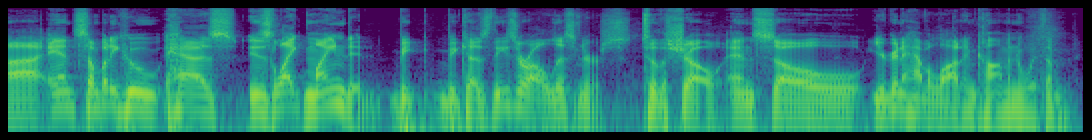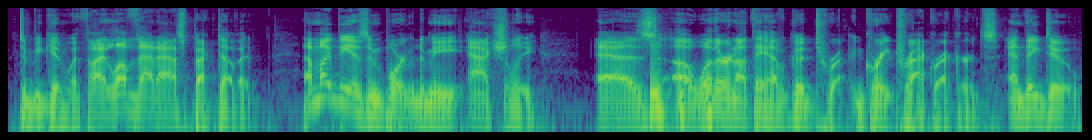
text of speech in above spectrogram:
uh, and somebody who has is like-minded be- because these are all listeners to the show and so you're going to have a lot in common with them to begin with i love that aspect of it that might be as important to me actually as uh, whether or not they have good tra- great track records and they do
